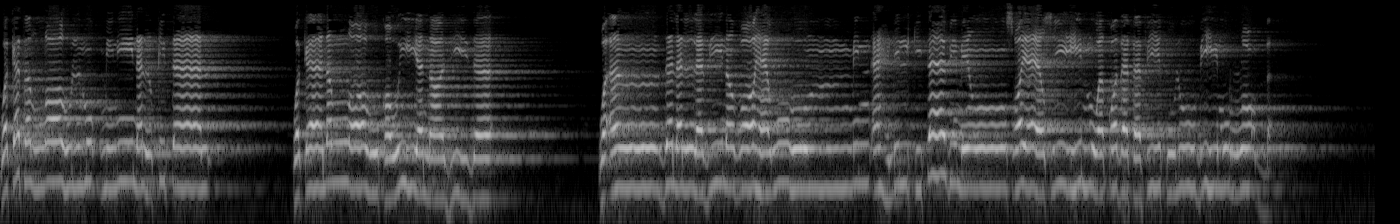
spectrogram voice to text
وكفى الله المؤمنين القتال وكان الله قويا عزيزا وأنزل الذين ظاهروهم من أهل الكتاب من صياصيهم وقذف في قلوبهم الرعب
